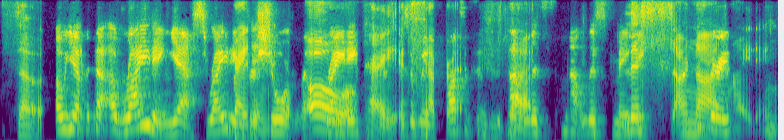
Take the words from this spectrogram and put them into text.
So, Oh yeah, but that, uh, writing, yes, writing, for sure. Oh, writing okay, is it's of separate. It's not not- list, not list making. lists are not very- writing.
